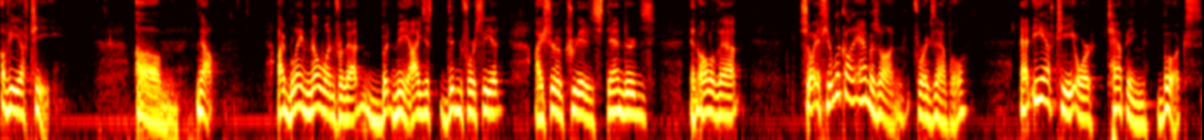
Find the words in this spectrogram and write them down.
of EFT. Um, now, I blame no one for that but me. I just didn't foresee it. I should have created standards and all of that. So if you look on Amazon, for example, at EFT or tapping books,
